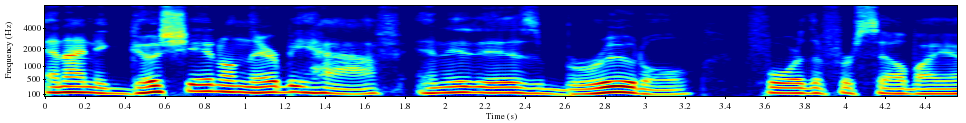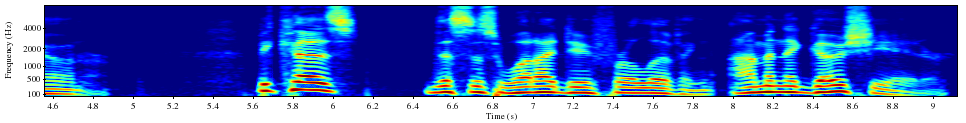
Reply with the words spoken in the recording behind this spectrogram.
and I negotiate on their behalf, and it is brutal for the for sale by owner because this is what I do for a living. I'm a negotiator.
